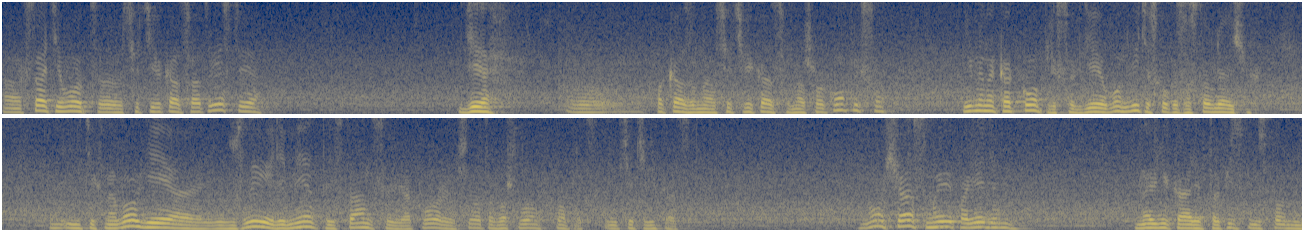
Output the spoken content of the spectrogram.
А, кстати, вот э, сертификат соответствия, где показана сертификация нашего комплекса, именно как комплекса, где, вон видите, сколько составляющих, и технологии, и узлы, элементы, и станции, и опоры, все это вошло в комплекс и в сертификацию. Ну, сейчас мы поедем на Юникаре в тропическом исполнении.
